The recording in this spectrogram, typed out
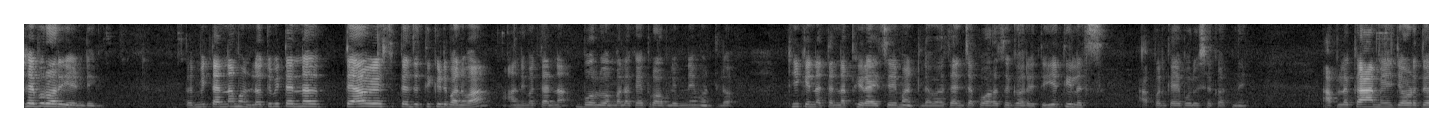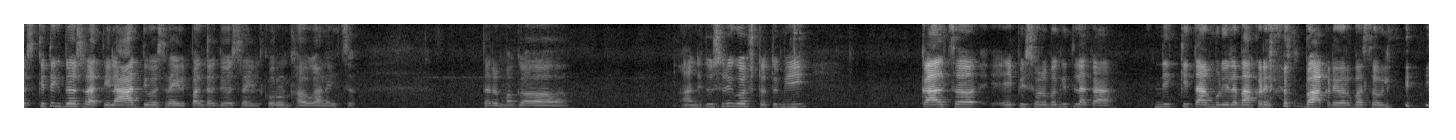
फेब्रुवारी एंडिंग तर मी त्यांना म्हटलं तुम्ही त्यांना त्यावेळेस त्यांचं तिकीट बनवा आणि मग त्यांना बोलवा. मला काही प्रॉब्लेम नाही म्हटलं. ठीक आहे ना त्यांना फिरायचं आहे म्हटल्यावर त्यांच्या पोराचं घर आहे ते येतीलच. आपण काही बोलू शकत नाही. आपलं काम आहे जेवढे दिवस किती दिवस राहतील? आठ दिवस राहील पंधरा दिवस राहील करून खाऊ घालायचं. तर मग आणि दुसरी गोष्ट तुम्ही कालचं एपिसोड बघितला का? निक्की तांबुळीला बाकडे बाकडेवर बसवली.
